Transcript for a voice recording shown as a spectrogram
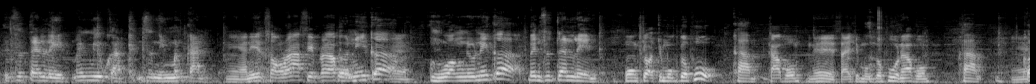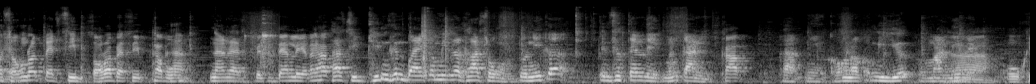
เป็นสแตนเลสไม่มีโอกาสขึ้นสนิมเหมือนกัน นี่อันนี้250นะครับผมตัวนี้ก็นี่ห่วงอยู่นี้ก็เป็นสแตนเลสวงเจาะจมูกตัวผู้ครับครับผมนี่ใส่จมูกตัวผู้นะครับผม ครับ นี่ ก็สองร้อยแปดสิบ280ครับผมนั่นแหละเป็นสแตนเลสนะครับถ้าสิบชิ้นขึ้นไปก็มีราคาส่ง ตัวนี้ก็เป็นสแตนเลสเหมือนกัน ครับครับเนี่ยของเราก็มีเยอะประมาณนี้แหละ อ่าโอเค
